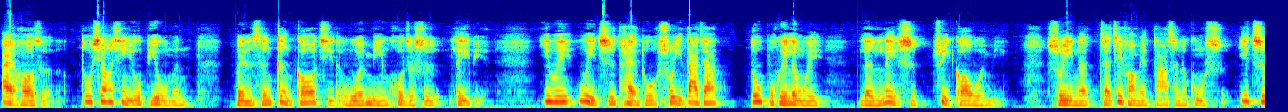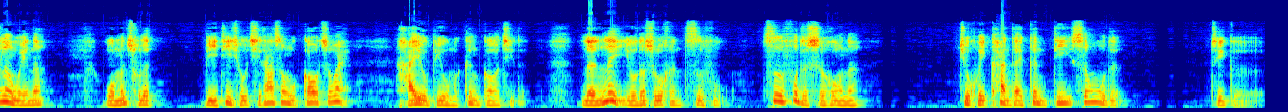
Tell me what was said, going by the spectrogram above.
爱好者呢，都相信有比我们本身更高级的文明或者是类别，因为未知太多，所以大家都不会认为人类是最高文明。所以呢，在这方面达成了共识，一致认为呢，我们除了比地球其他生物高之外，还有比我们更高级的。人类有的时候很自负，自负的时候呢，就会看待更低生物的这个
